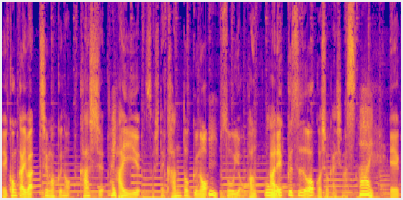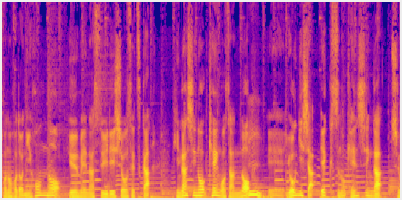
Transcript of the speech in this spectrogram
え今回は中国の歌手、はい。俳優そして監督のうん。ソウヨパン、アレックスをご紹介します、はい。えーこのほど日本の有名な推理小説家東野圭吾さんの、うん。えー容疑者 X の献身が中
